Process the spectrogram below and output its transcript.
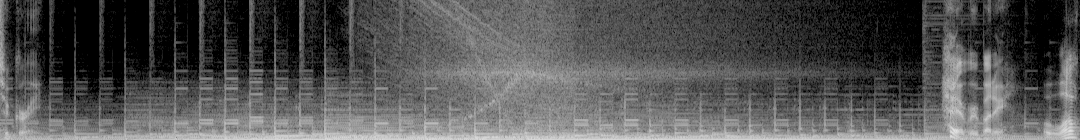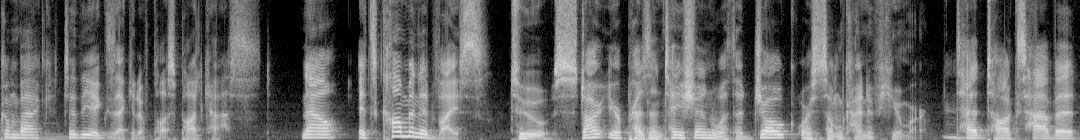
to great. Hey, everybody. Welcome back to the Executive Plus podcast. Now, it's common advice to start your presentation with a joke or some kind of humor. Mm. TED Talks have it.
